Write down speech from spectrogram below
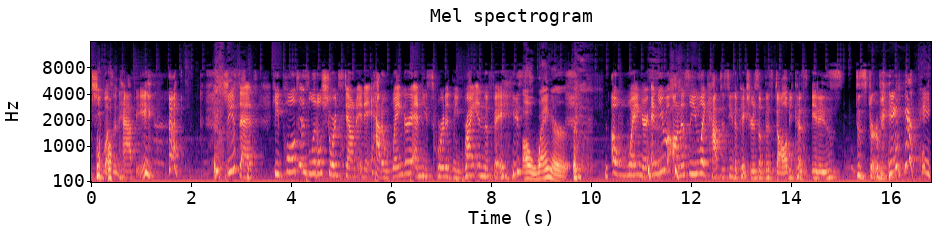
She wasn't happy. she says, he pulled his little shorts down and it had a wanger and he squirted me right in the face. Oh, Wanger. a wanger and you honestly you like have to see the pictures of this doll because it is disturbing he,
